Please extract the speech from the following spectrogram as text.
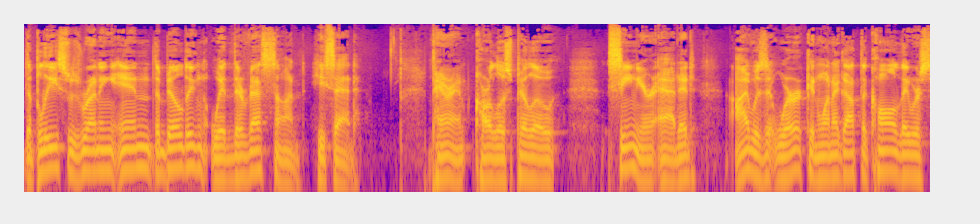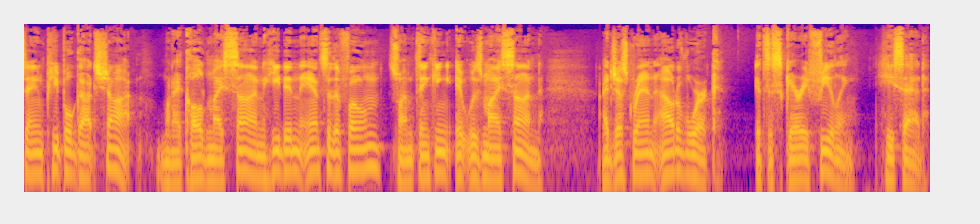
The police was running in the building with their vests on, he said. Parent Carlos Pillow Sr. added, I was at work and when I got the call, they were saying people got shot. When I called my son, he didn't answer the phone, so I'm thinking it was my son. I just ran out of work. It's a scary feeling, he said.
